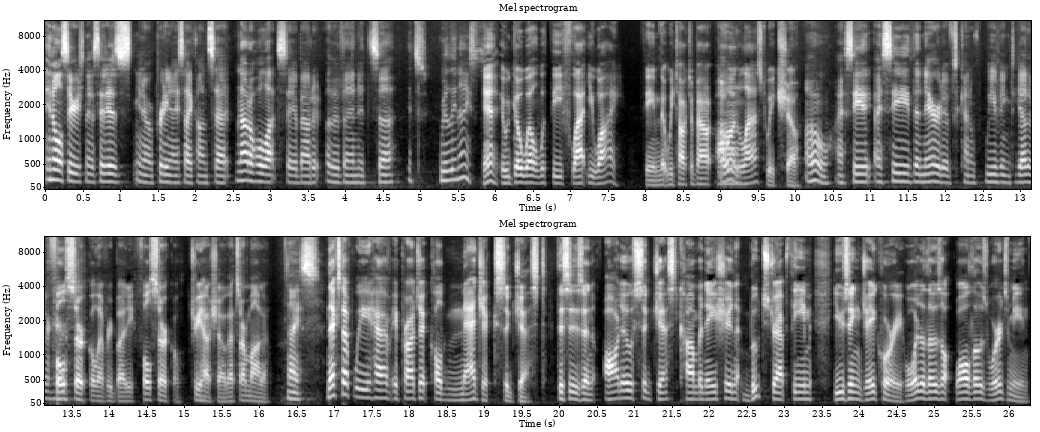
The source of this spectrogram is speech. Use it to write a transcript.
in all seriousness, it is you know a pretty nice icon set. Not a whole lot to say about it other than it's uh, it's really nice. Yeah, it would go well with the flat UI theme that we talked about on Oh. last week's show. Oh, I see. I see the narratives kind of weaving together here. Full circle, everybody. Full circle. Treehouse show. That's our motto. Nice. Next up, we have a project called Magic Suggest. This is an auto suggest combination bootstrap theme using jQuery. What do those all those words mean?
